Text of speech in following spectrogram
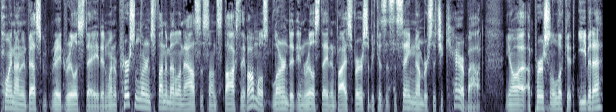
point on investment grade real estate. And when a person learns fundamental analysis on stocks, they've almost learned it in real estate and vice versa because it's the same numbers that you care about. You know, a, a person will look at EBITDA,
